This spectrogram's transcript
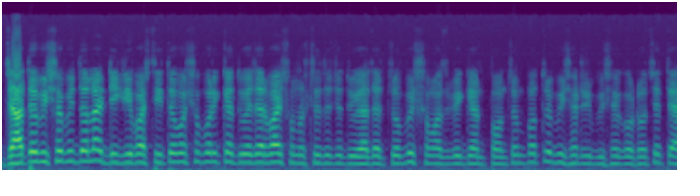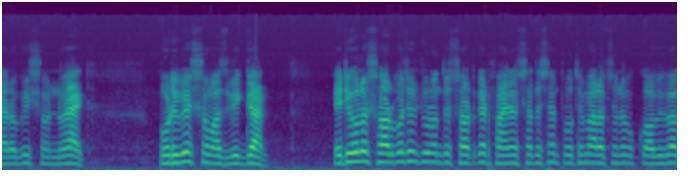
জাতীয় বিশ্ববিদ্যালয় ডিগ্রি পাস তৃতীয় বর্ষ পরীক্ষা দুই হাজার বাইশ অনুষ্ঠিত হচ্ছে দুই হাজার চব্বিশ। সমাজবিজ্ঞান পঞ্চম পত্র, বিষয়টির বিষয়কট হচ্ছে তেরো, বিশ, শূন্য, এক। পরিবেশ সমাজবিজ্ঞান এটি হলো সর্বোচ্চ চূড়ান্ত শর্টকাট ফাইনাল সাজেশন। প্রথমে আলোচনা ক বিভাগ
